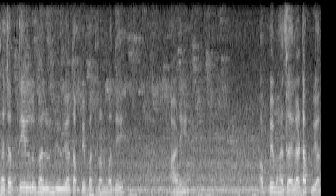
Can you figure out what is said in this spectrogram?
त्याच्यात तेल घालून घेऊयात आप्पे पात्रांमध्ये. आणि अप्पे भाजायला टाकूयात.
